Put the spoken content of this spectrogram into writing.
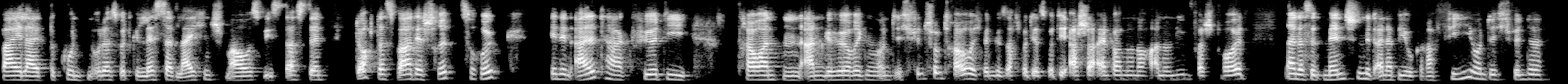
Beileid bekunden? Oder es wird gelästert, Leichenschmaus, wie ist das denn? Doch, das war der Schritt zurück in den Alltag für die trauernden Angehörigen. Und ich finde schon traurig, wenn gesagt wird, jetzt wird die Asche einfach nur noch anonym verstreut. Nein, das sind Menschen mit einer Biografie und ich finde,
